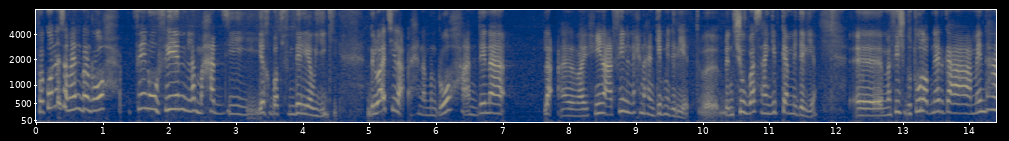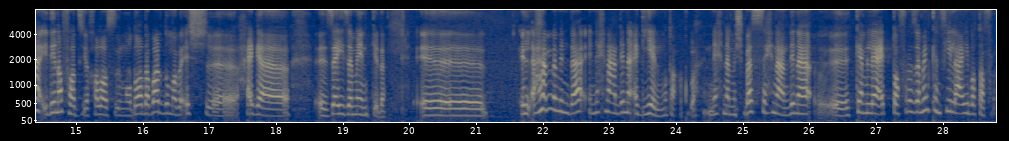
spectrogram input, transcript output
فكنا زمان بنروح فين وفين لما حد يخبط في ميدالية ويجي. دلوقتي لأ إحنا بنروح عندنا لأ رايحين عارفين إن إحنا هنجيب ميداليات. بنشوف بس هنجيب كام ميدالية. آه، مفيش بطولة بنرجع منها إيدينا فاضية خلاص. الموضوع ده برضو ما بقاش آه، حاجة آه، زي زمان كده. آه، الأهم من ده إن إحنا عندنا أجيال متعاقبة إن إحنا مش بس إحنا عندنا آه، كام لاعب طفرة زمان كان في لعيبة طفرة.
